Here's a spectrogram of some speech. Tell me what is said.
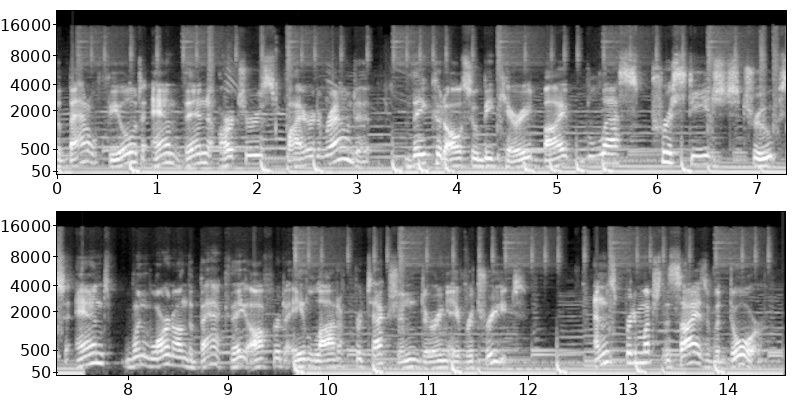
the battlefield and then archers fired around it. They could also be carried by less prestiged troops, and when worn on the back, they offered a lot of protection during a retreat. And it's pretty much the size of a door.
